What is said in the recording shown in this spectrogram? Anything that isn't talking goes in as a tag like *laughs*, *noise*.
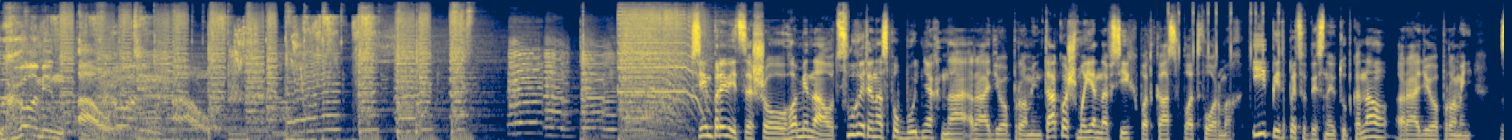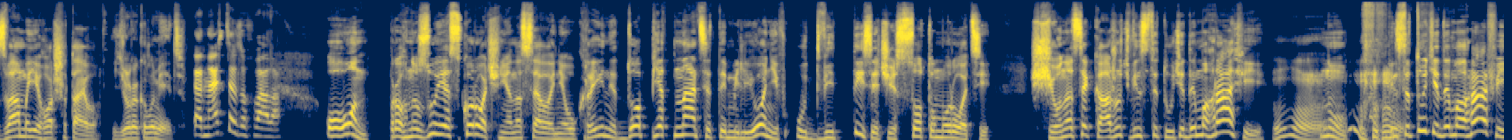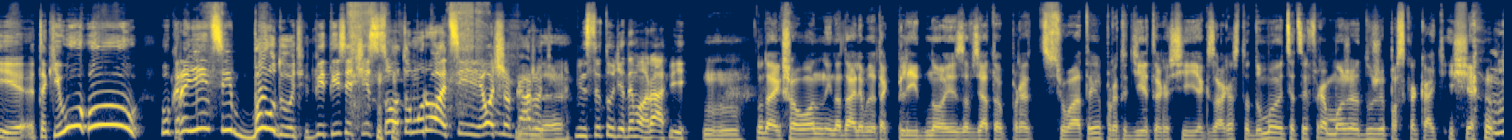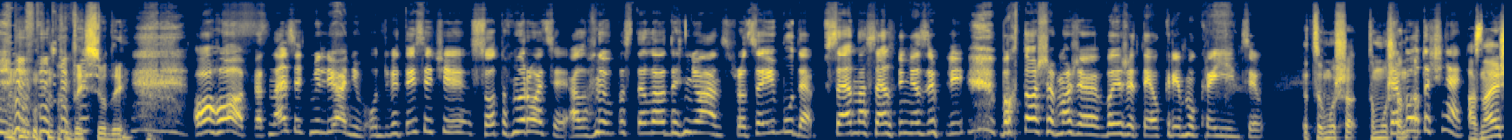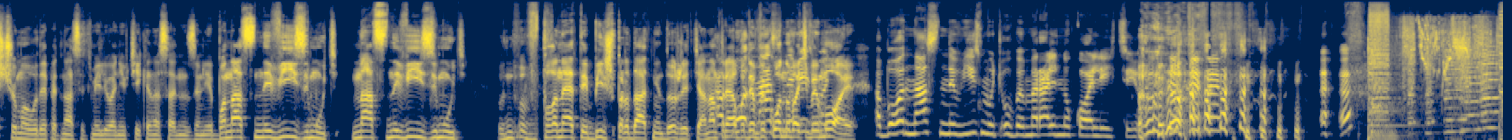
Гомін Аут. Всім привіт, це шоу Гомінаут. Слухайте нас по буднях на Радіо Промінь. Також ми є на всіх подкаст-платформах. І підписуйтесь на ютуб канал Радіо Промінь. З вами Єгор Шатайло. Юра Коломієць. Та Настя зухвала. ООН прогнозує скорочення населення України до 15 мільйонів у 2100 році. Що на це кажуть в інституті демографії? Ну, в *laughs* інституті демографії такі угу! Українці будуть в 2100 році. От що кажуть в інституті демографії. Угу. Ну так, якщо ООН і надалі буде так плідно і завзято працювати, протидіяти Росії, як зараз, то думаю, ця цифра може дуже поскакати іще *laughs* туди-сюди. Ого, 15 мільйонів у 2100 році. Але вони впустили один нюанс, що це і буде все населення землі. Бо хто ще може вижити, окрім українців? Тому що, тому що уточняти. А знаєш, чому буде 15 мільйонів тільки населення землі? Бо нас не візьмуть, нас не візьмуть в, в планети більш придатні до життя. Нам Або треба буде виконувати візьмуть. вимоги. Або нас не візьмуть у вимиральну коаліцію. *laughs* *laughs*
